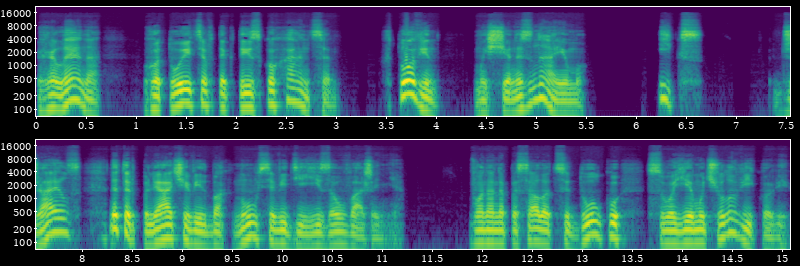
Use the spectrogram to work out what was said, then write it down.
Гелена готується втекти з коханцем. Хто він? Ми ще не знаємо. Ікс. Джайлз нетерпляче відмахнувся від її зауваження. Вона написала цидулку своєму чоловікові,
